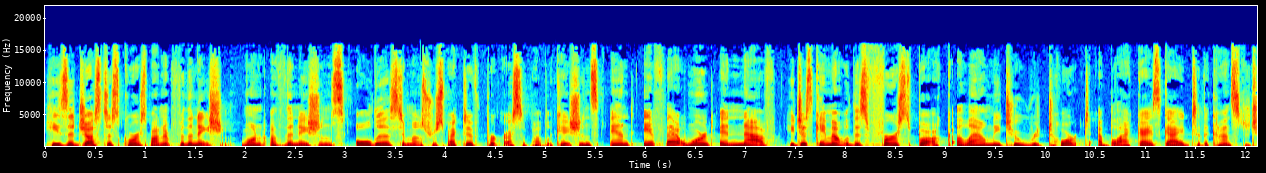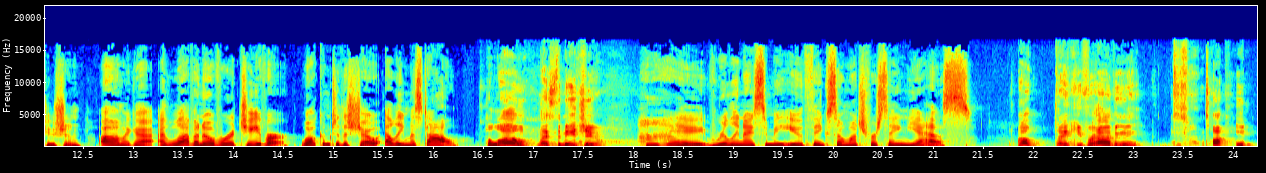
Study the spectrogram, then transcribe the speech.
He's a justice correspondent for The Nation, one of the nation's oldest and most respected progressive publications. And if that weren't enough, he just came out with his first book, Allow Me to Retort a Black Guy's Guide to the Constitution. Oh my God, I love an overachiever. Welcome to the show, Elie Mystal. Hello, nice to meet you. Hi, really nice to meet you. Thanks so much for saying yes. Oh, thank you for having me. talking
